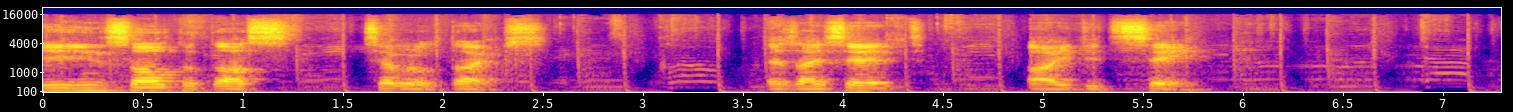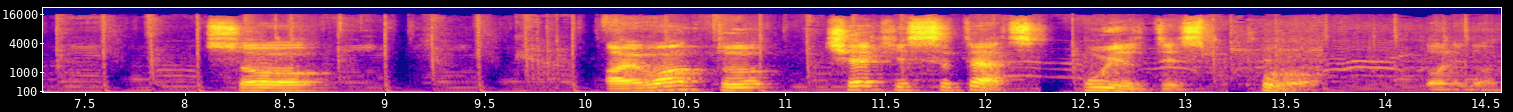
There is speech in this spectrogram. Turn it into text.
He insulted us several times. As I said, I did same. So I want to check his stats. Who is this pro Donny Donny?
